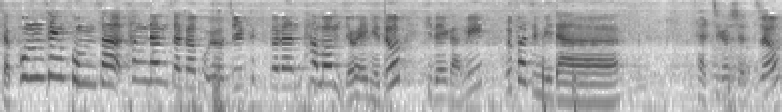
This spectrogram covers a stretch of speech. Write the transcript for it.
자, 폼생폼사 상남자가 보여줄 특별한 탐험 여행에도 기대감이 높아집니다. 잘 찍으셨죠?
